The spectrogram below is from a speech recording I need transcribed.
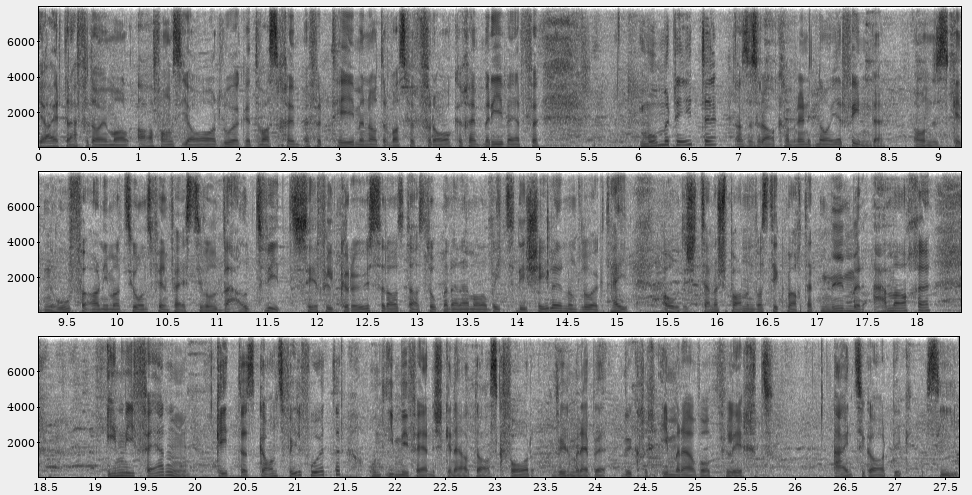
ja, ihr trefft euch mal Anfangsjahr, schaut, was könnte man für Themen oder was für Fragen könnte man einwerfen. Muss man dort, also das Rad kann man nicht neu erfinden. Und es gibt einen Haufen Animationsfilmfestival weltweit, sehr viel grösser als das. Tut man dann auch mal ein bisschen schillen und schaut, hey, oh, das ist jetzt auch noch spannend, was die gemacht hat, müssen wir auch machen. Inwiefern gibt es ganz viel Futter und inwiefern ist genau das Gefahr, weil man eben wirklich immer auch will, vielleicht einzigartig sein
